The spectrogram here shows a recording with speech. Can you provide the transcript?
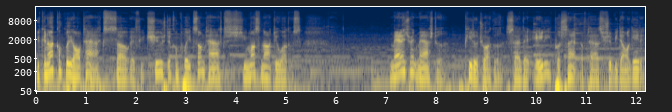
You cannot complete all tasks, so if you choose to complete some tasks, you must not do others. Management Master Peter Drucker said that 80% of tasks should be delegated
